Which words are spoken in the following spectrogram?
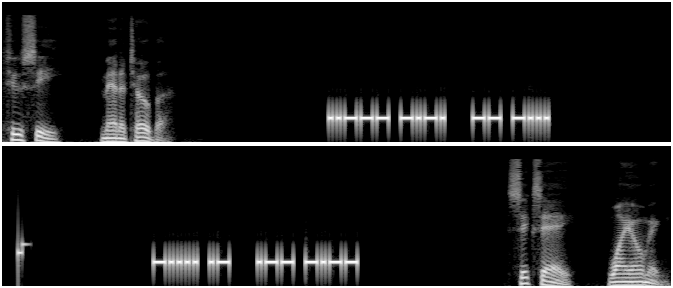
Two C, Manitoba. Six A, Wyoming.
